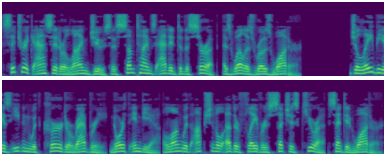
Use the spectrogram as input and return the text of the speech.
Citric acid or lime juice is sometimes added to the syrup, as well as rose water. Jalebi is eaten with curd or rabri North India along with optional other flavors such as kewra scented water.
